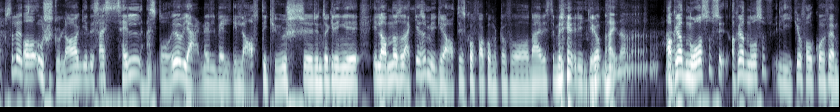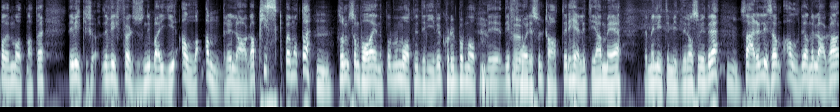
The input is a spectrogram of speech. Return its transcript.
absolutt. Og Oslo-lag i seg selv står jo gjerne veldig lavt i kurs rundt omkring i, i landet, så det er ikke så mye gratis Koffa kommer til å få nei, hvis de rykker opp. Nei, nei, nei. Akkurat nå, så, akkurat nå så liker jo folk KFM på den måten at det, det, virker, virker, føles som de bare gir alle andre laga pisk, på en måte. Mm. Som, som Pål er inne på, på måten de driver klubb, på måten de, de får resultater hele tida med, med lite midler osv. Så, videre. Mm. så er det liksom alle de andre laga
